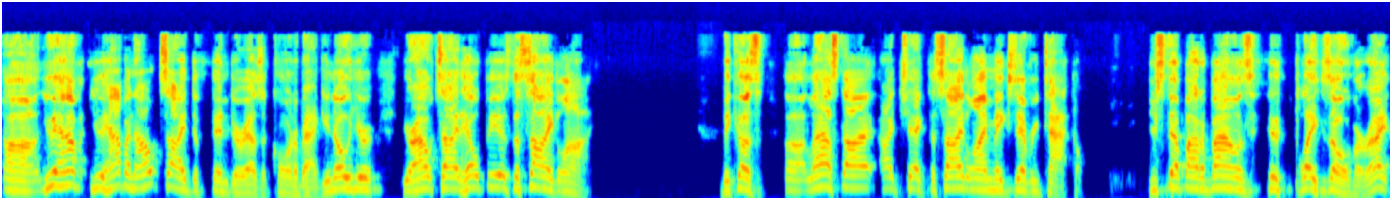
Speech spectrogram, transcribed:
Uh, you have you have an outside defender as a cornerback. You know your your outside help is the sideline because uh, last I, I checked, the sideline makes every tackle. You step out of bounds, it plays over, right?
